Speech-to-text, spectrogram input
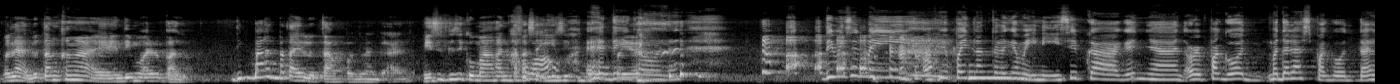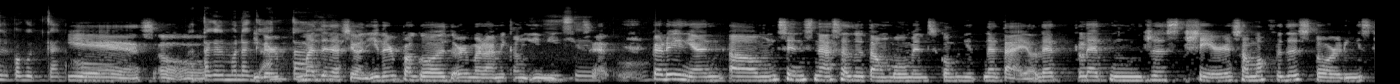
wala, lutang ka nga eh, hindi mo alam pag, di, bakit ba tayo lutang pag nag-ano? Minsan kasi kumakanta ka sa Wow. isip mo. Eh, di ikaw na. di minsan may occupied lang talaga, may iniisip ka, ganyan. Or pagod. Madalas pagod dahil pagod ka na. Yes, oo. Ang tagal mo Either, nag-antay. madalas yun. Either pagod or marami kang Isip, iniisip. oo. Pero yun yan, um, since nasa lutang moments commute na tayo, let let me just share some of the stories.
